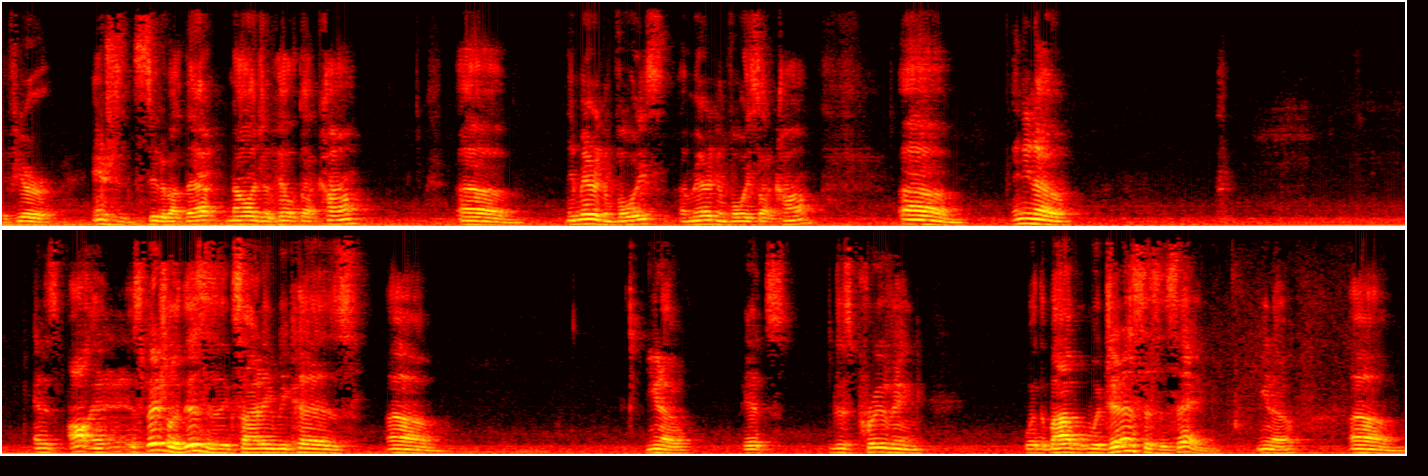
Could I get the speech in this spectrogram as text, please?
if you're interested about that. Knowledgeofhealth.com. Um, the American Voice, AmericanVoice.com. Um, and you know, and it's all, and especially this is exciting because, um, you know, It's just proving what the Bible, what Genesis is saying. You know, um,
